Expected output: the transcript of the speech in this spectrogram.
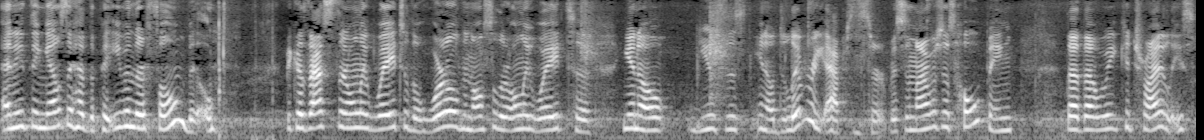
anything else they have to pay even their phone bill because that's their only way to the world and also their only way to you know use this, you know, delivery apps and service. And I was just hoping that that we could try at least,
